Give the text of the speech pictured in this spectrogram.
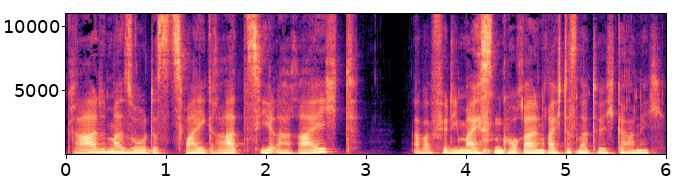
gerade mal so das 2-Grad-Ziel erreicht. Aber für die meisten Korallen reicht es natürlich gar nicht.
